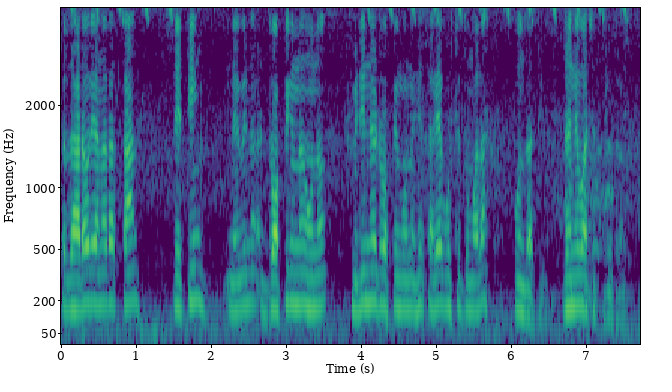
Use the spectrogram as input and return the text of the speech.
तर झाडावर येणारा ताण सेटिंग नवीन ड्रॉपिंग न होणं मिडी न ड्रॉपिंग होणं हे सगळ्या गोष्टी तुम्हाला होऊन जातील. धन्यवाद शेतकरी मित्रांनो.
